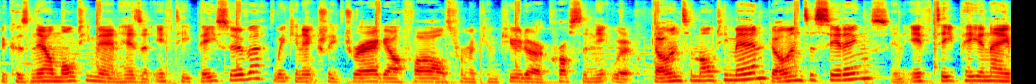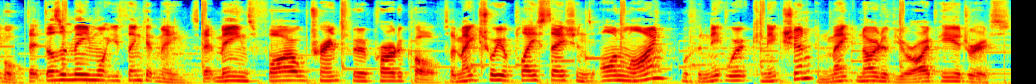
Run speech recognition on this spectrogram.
because now Multiman has an FTP server. We can actually drag our files from a computer across the network. Go into Multiman, go into settings and FTP enable. That doesn't mean what you think it means. That means file transfer protocol. So make sure your PlayStation's online with a network connection and make note of your IP address.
